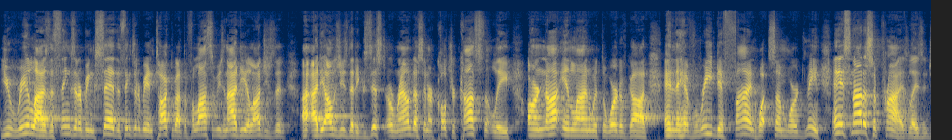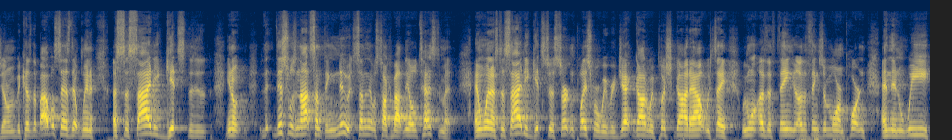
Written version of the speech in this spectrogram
you realize the things that are being said, the things that are being talked about, the philosophies and ideologies that, uh, ideologies that exist around us in our culture constantly are not in line with the Word of God, and they have redefined what some words mean. And it's not a surprise, ladies and gentlemen, because the Bible says that when a society gets the, you know, th- this was not something new. It's something that was talked about in the Old Testament. And when a society gets to a certain place where we reject God, we push God out, we say, we want other things, other things are more important. And then we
